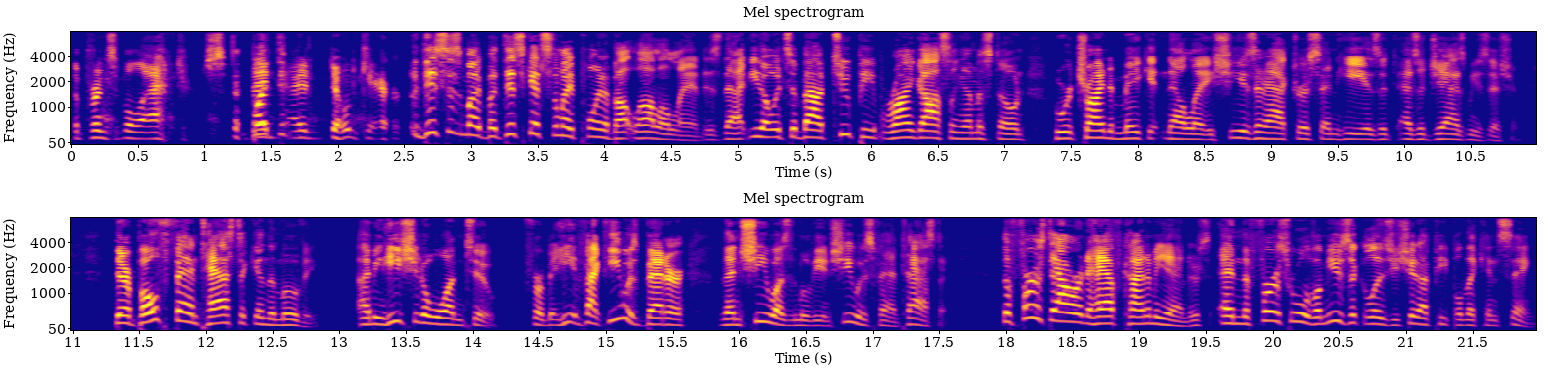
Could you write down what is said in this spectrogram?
the principal actors, But I, I don't care. this is my but this gets to my point about La La Land is that you know it's about two people Ryan Gosling Emma Stone who are trying to make it in L.A. She is an actress and he is a, as a jazz musician. They're both fantastic in the movie. I mean, he should have won too. For he, in fact, he was better than she was in the movie, and she was fantastic. The first hour and a half kind of meanders, and the first rule of a musical is you should have people that can sing.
